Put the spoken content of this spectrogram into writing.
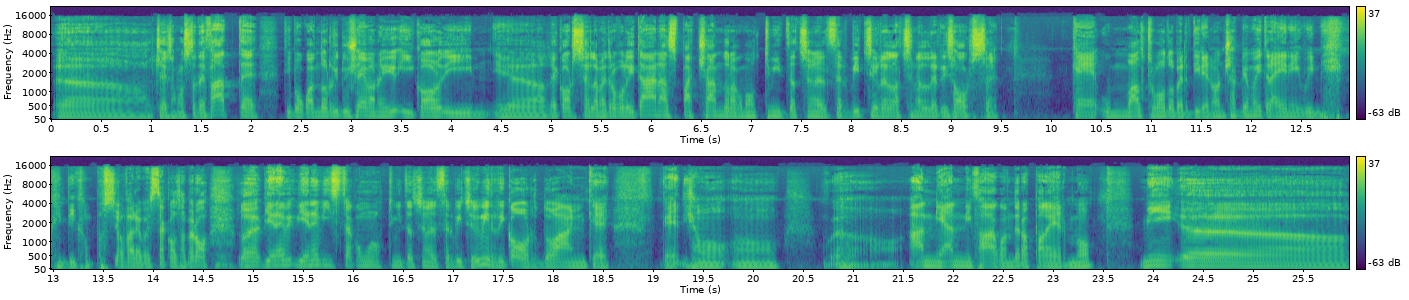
eh, cioè sono state fatte tipo quando riducevano i, i, i, le corse della metropolitana spacciandola come ottimizzazione del servizio in relazione alle risorse che è un altro modo per dire non abbiamo i treni, quindi, quindi non possiamo fare questa cosa, però viene, viene, vista come un'ottimizzazione del servizio. Io mi ricordo anche che diciamo uh, uh, anni e anni fa quando ero a Palermo mi, uh, una,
